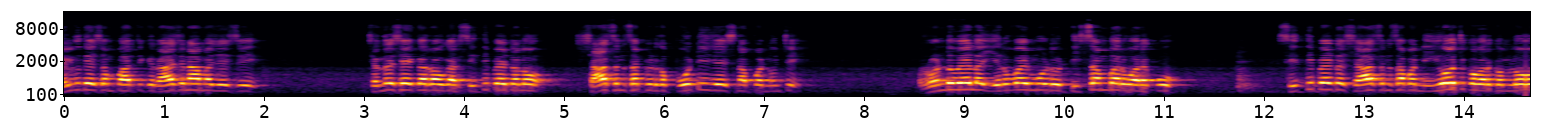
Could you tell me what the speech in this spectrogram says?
తెలుగుదేశం పార్టీకి రాజీనామా చేసి చంద్రశేఖరరావు గారు సిద్దిపేటలో శాసనసభ్యుడిగా పోటీ చేసినప్పటి నుంచి రెండు వేల ఇరవై మూడు డిసెంబర్ వరకు సిద్దిపేట శాసనసభ నియోజకవర్గంలో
